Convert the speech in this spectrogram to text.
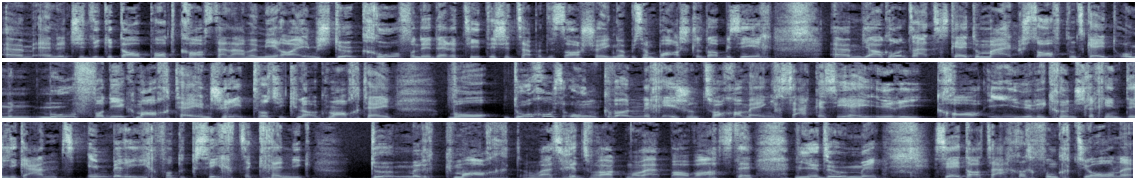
Ähm, Energy Digital Podcast, den nehmen wir auch im Stück auf. Und in dieser Zeit ist jetzt eben der Sascha irgendetwas am Basteln da bei sich. Ähm, ja, grundsätzlich, es geht um Microsoft und es geht um einen Move, den die gemacht haben, einen Schritt, den sie gemacht haben, der durchaus ungewöhnlich ist. Und zwar kann man eigentlich sagen, sie haben ihre KI, ihre künstliche Intelligenz im Bereich von der Gesichtserkennung dümmer gemacht. Und wenn sich jetzt fragt, Moment mal, was denn? Wie dümmer? Sie haben tatsächlich Funktionen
